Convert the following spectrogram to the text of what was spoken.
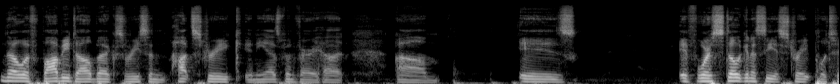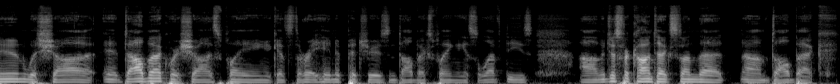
know if Bobby Dalbec's recent hot streak, and he has been very hot, um, is if we're still going to see a straight platoon with Shaw and Dalbec, where Shaw is playing against the right-handed pitchers and Dalbec's playing against the lefties. Um, and just for context on that um, Dalbec,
